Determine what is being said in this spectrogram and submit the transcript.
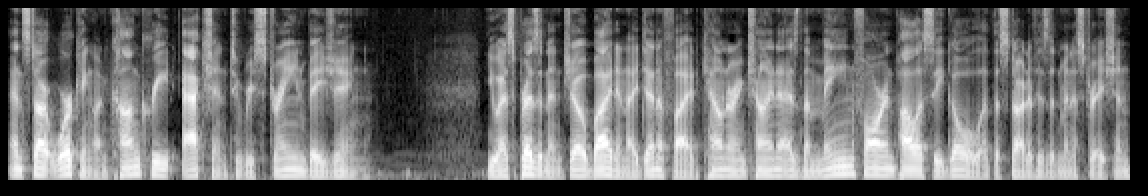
and start working on concrete action to restrain Beijing. U.S. President Joe Biden identified countering China as the main foreign policy goal at the start of his administration,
